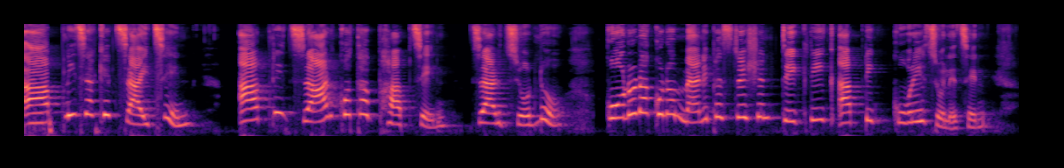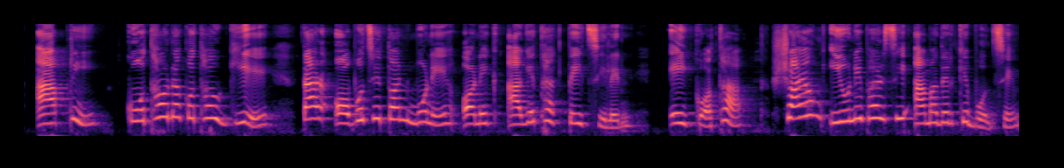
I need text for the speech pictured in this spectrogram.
আপনি যাকে চাইছেন, আপনি যার কথা ভাবছেন, যার জন্য কোনো না কোনো ম্যানিফেস্টেশন টেকনিক আপনি করে চলেছেন, আপনি কোথাও না কোথাও গিয়ে তার অবচেতন মনে অনেক আগে থাকতেই ছিলেন। এই কথা স্বয়ং ইউনিভার্সই আমাদেরকে বলছে।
